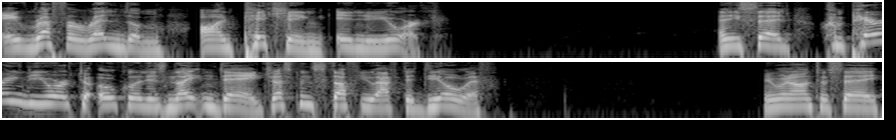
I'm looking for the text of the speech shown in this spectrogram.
a referendum on pitching in New York. And he said, comparing New York to Oakland is night and day, just in stuff you have to deal with. He went on to say,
